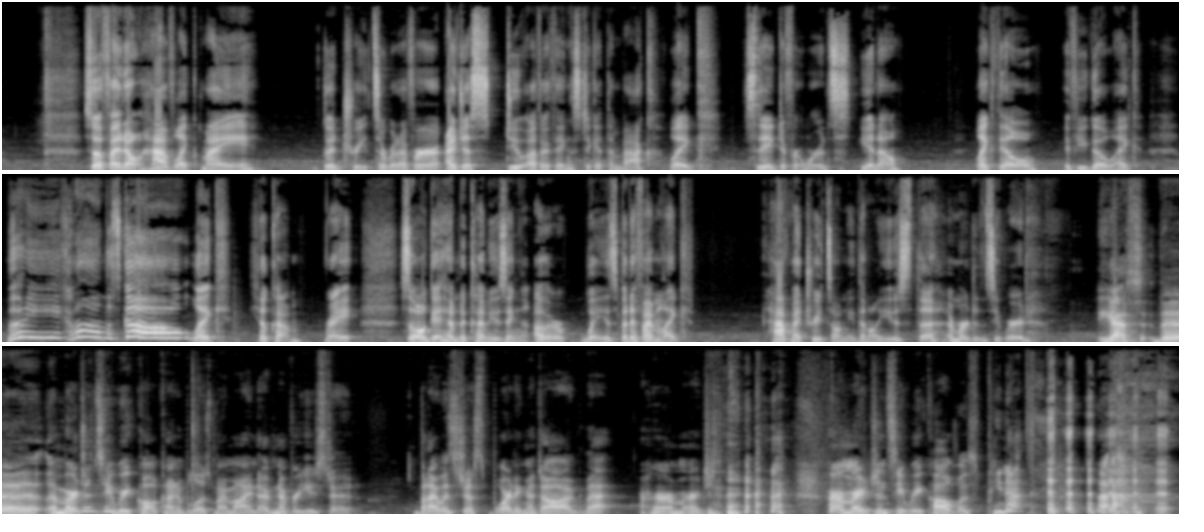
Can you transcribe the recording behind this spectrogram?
So if I don't have like my good treats or whatever, I just do other things to get them back. Like say different words, you know. Like they'll if you go like, Mooney, come on, let's go. Like he'll come. right? So I'll get him to come using other ways. But if I'm like have my treats on me, then I'll use the emergency word. Yes, the emergency recall kind of blows my mind. I've never used it, but I was just boarding a dog that her emergen her emergency recall was peanut.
